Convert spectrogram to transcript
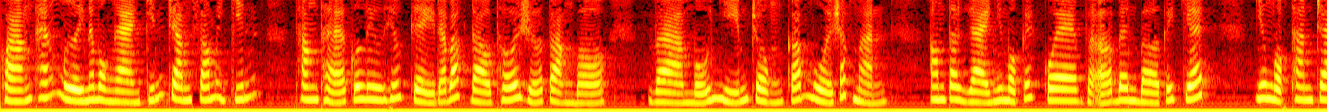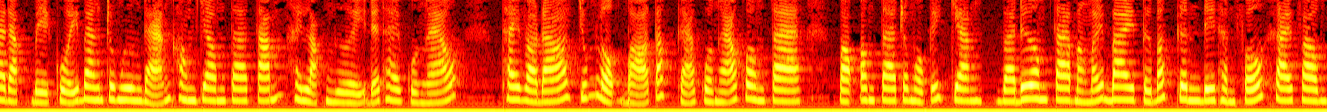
Khoảng tháng 10 năm 1969 thân thể của Lưu Thiếu Kỳ đã bắt đầu thối rữa toàn bộ và mũi nhiễm trùng có mùi rất mạnh. Ông ta gầy như một cái que và ở bên bờ cái chết nhưng một thanh tra đặc biệt của Ủy ban Trung ương Đảng không cho ông ta tắm hay lặt người để thay quần áo Thay vào đó, chúng lột bỏ tất cả quần áo của ông ta, bọc ông ta trong một cái chăn và đưa ông ta bằng máy bay từ Bắc Kinh đi thành phố Khai Phong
